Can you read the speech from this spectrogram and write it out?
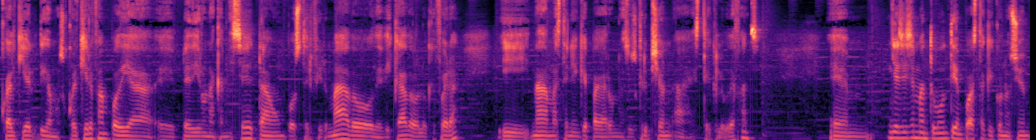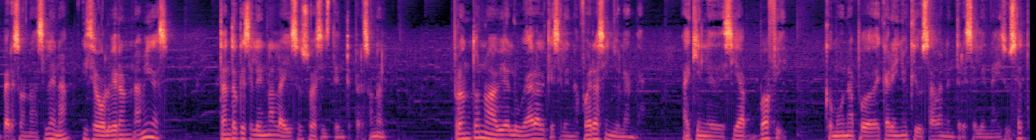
cualquier, digamos, cualquier fan podía eh, pedir una camiseta, un póster firmado, dedicado o lo que fuera, y nada más tenían que pagar una suscripción a este club de fans. Em, y así se mantuvo un tiempo hasta que conoció en persona a Selena y se volvieron amigas, tanto que Selena la hizo su asistente personal. Pronto no había lugar al que Selena fuera sin Yolanda, a quien le decía Buffy, como un apodo de cariño que usaban entre Selena y Suzette,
